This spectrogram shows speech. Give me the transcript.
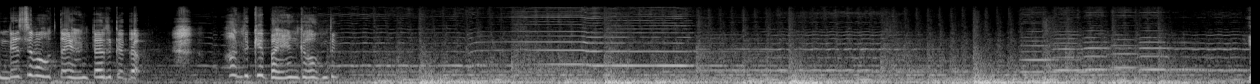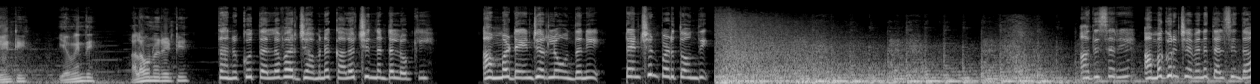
నిజమవుతాయి అంటారు కదా. అందుకే భయంగా ఉంది. ఏంటి? ఏమైంది? అలా ఉన్నారేంటి? తనకు తెల్లవారుజామున కలొచ్చిందంట లోకి. అమ్మ డేంజర్లో ఉందని టెన్షన్ పడుతోంది. అది సరే అమ్మ గురించి ఏమైనా తెలిసిందా?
